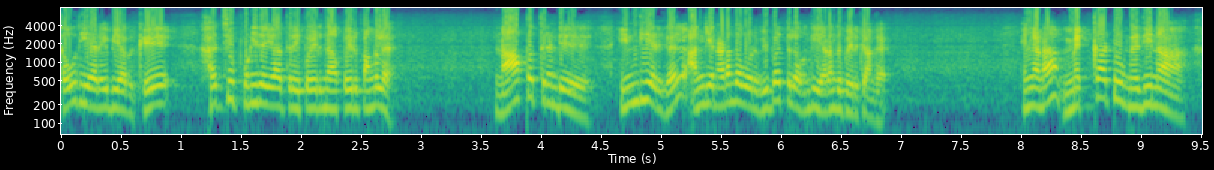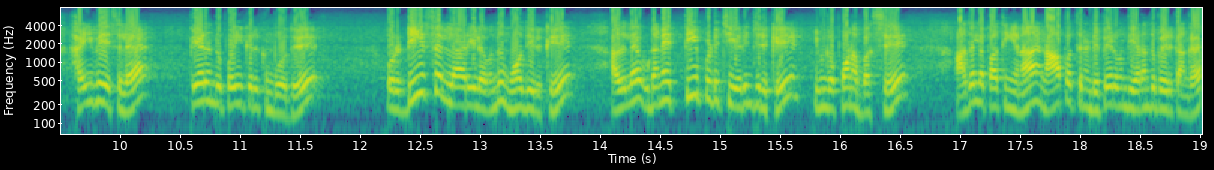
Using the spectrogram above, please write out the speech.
சவுதி அரேபியாவுக்கு ஹஜ் புனித யாத்திரை போயிருந்தா போயிருப்பாங்கல்ல? நாற்பத்தி ரெண்டு இந்தியர்கள் அங்கே நடந்த ஒரு விபத்தில் வந்து இறந்து போயிருக்காங்க. எங்கன்னா மெக்கா டு மெதினா ஹைவேஸில் பேருந்து போய்க்கு இருக்கும்போது ஒரு டீசல் லாரியில் வந்து மோதி இருக்கு. அதில் உடனே தீப்பிடிச்சு எரிஞ்சிருக்கு. இவங்க போன பஸ்ஸு அதில் பார்த்தீங்கன்னா நாற்பத்தி ரெண்டு பேர் வந்து இறந்து போயிருக்காங்க.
